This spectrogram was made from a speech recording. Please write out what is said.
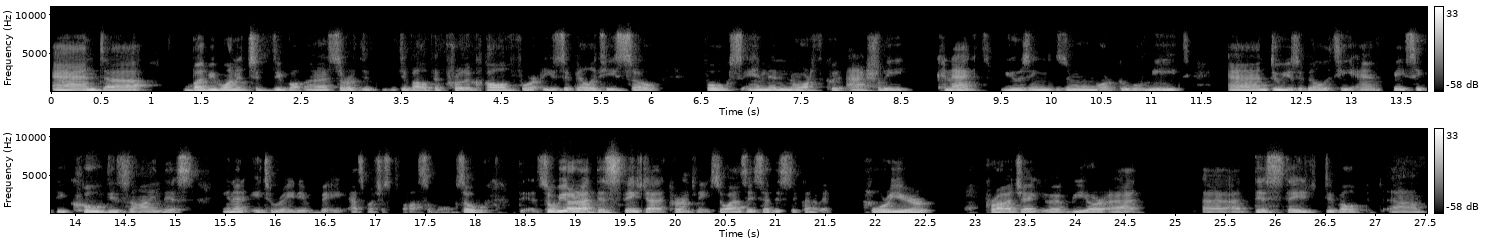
And, uh, but we wanted to de uh, sort of de develop a protocol for usability. So folks in the North could actually connect using Zoom or Google Meet and do usability and basically co-design this in an iterative way as much as possible. So, so we are at this stage that currently. So as I said, this is kind of a four-year project. We are at uh, at this stage developed um,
